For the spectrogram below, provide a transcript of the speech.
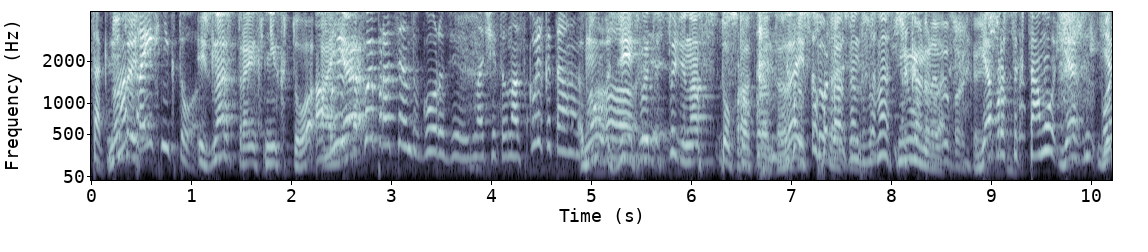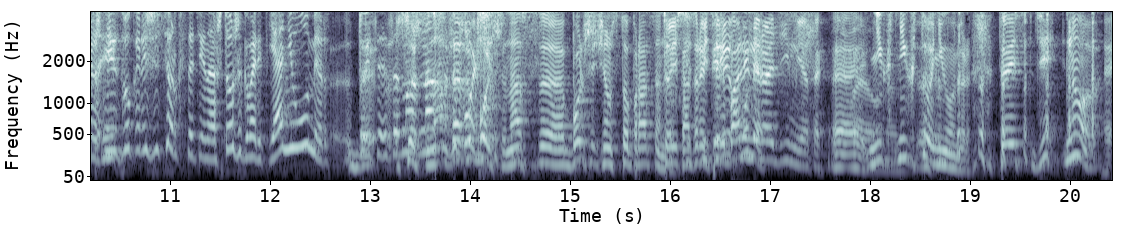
Так, из ну, нас есть троих никто. Из нас троих никто, А, а, мы я... какой процент в городе? Значит, у нас сколько там? Ну, а, здесь, в этой студии, нас 100%, да, и 100% из нас не умерло. выборка, Я просто к тому, я же не... я Вот ж не- и звукорежиссер, кстати, наш тоже говорит, я не умер. То есть это Слушай, нас нас даже больше. больше, нас э, больше, чем 100%, То есть из которые пятерых переболели. умер один, я так э, понимаю. ник- никто не умер. То есть, ну, э,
